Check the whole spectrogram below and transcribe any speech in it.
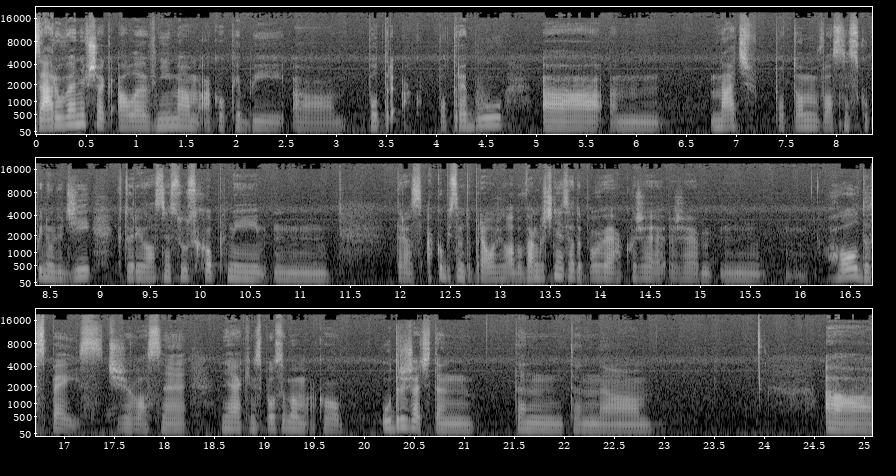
Zároveň však ale vnímam ako keby potre, ako potrebu a, um, mať potom vlastne skupinu ľudí, ktorí vlastne sú schopní um, teraz, ako by som to preložila, lebo v angličtine sa to povie ako, že, že um, hold the space, čiže vlastne nejakým spôsobom ako udržať ten, ten, ten uh, uh,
